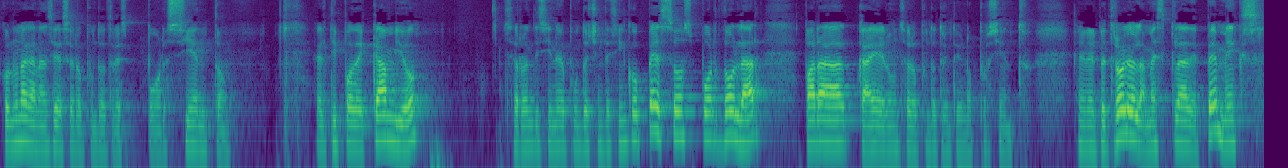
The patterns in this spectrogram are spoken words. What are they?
con una ganancia de 0.3%. El tipo de cambio cerró en 19.85 pesos por dólar para caer un 0.31%. En el petróleo, la mezcla de Pemex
